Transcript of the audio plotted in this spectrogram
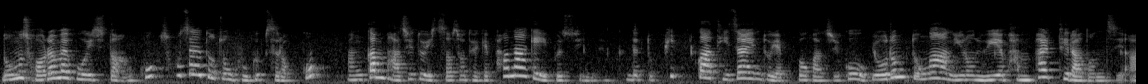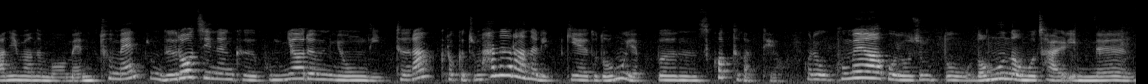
너무 저렴해 보이지도 않고 소재도 좀 고급스럽고 안감 바지도 있어서 되게 편하게 입을 수 있는 근데 또 핏과 디자인도 예뻐가지고 여름 동안 이런 위에 반팔티라든지 아니면 은 뭐 맨투맨 좀 늘어지는 그 봄, 여름용 니트랑 그렇게 좀 하늘하늘 입기에도 너무 예쁜 스커트 같아요. 그리고 구매하고 요즘 또 너무너무 잘 입는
